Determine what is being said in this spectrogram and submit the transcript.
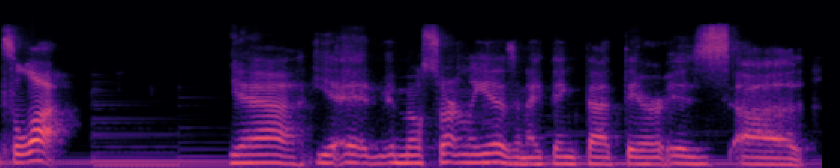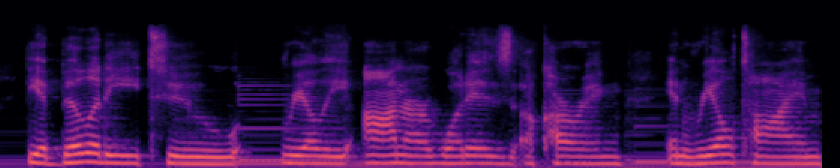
it's a lot. Yeah, yeah, it, it, most certainly is. And I think that there is uh, the ability to really honor what is occurring in real time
